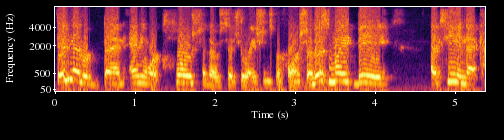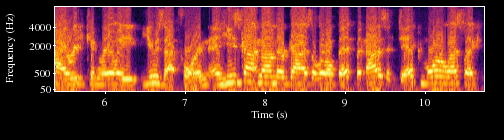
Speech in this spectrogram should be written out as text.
They've never been anywhere close to those situations before, so this might be a team that Kyrie can really use that for. And, and he's gotten on their guys a little bit, but not as a dick, more or less like,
